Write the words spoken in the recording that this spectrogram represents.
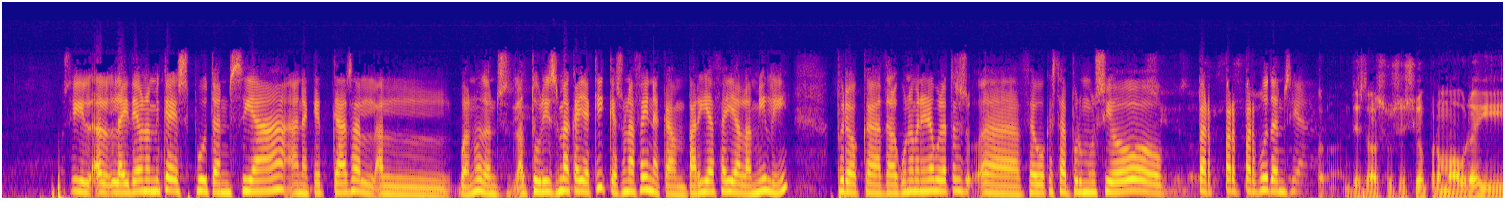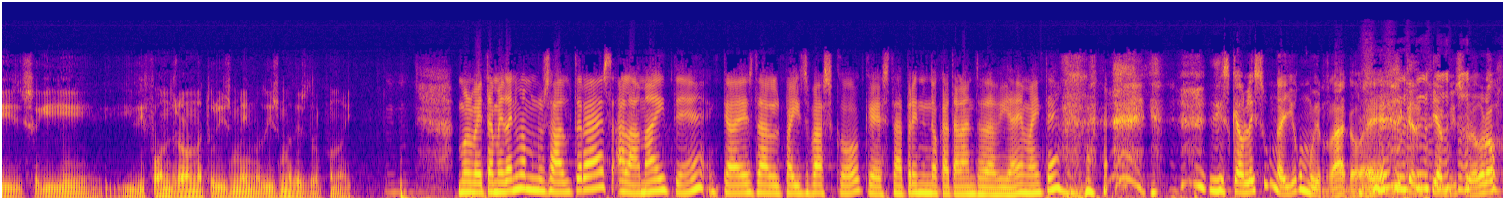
O sigui, la, idea una mica és potenciar, en aquest cas, el, el, bueno, doncs, el turisme que hi ha aquí, que és una feina que en part ja feia l'Emili, però que d'alguna manera vosaltres eh, feu aquesta promoció per, per, per potenciar. Des de l'associació promoure i seguir i difondre el naturisme i nudisme des del Fonoll. Molt bé, també tenim amb nosaltres a la Maite, que és del País Vasco, que està aprendiendo catalán todavía, ¿eh, Maite? Y es que habláis un gallego muy raro, ¿eh? Que decía mi suegro.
